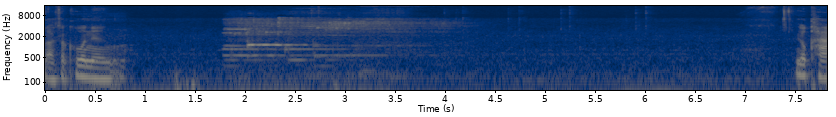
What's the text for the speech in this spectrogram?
รอสักครู่หนึ่งลูกค้า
